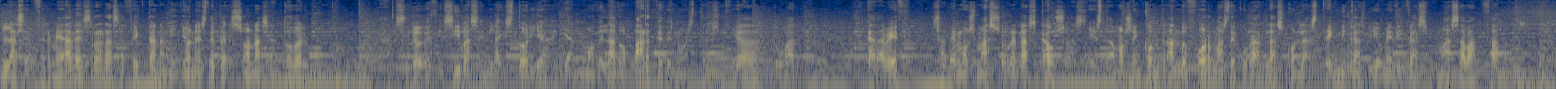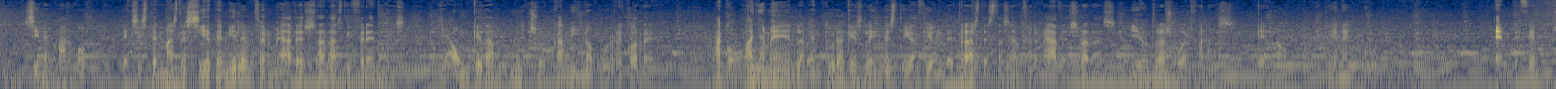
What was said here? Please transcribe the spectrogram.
Las enfermedades raras afectan a millones de personas en todo el mundo. Han sido decisivas en la historia y han modelado parte de nuestra sociedad actual. Cada vez sabemos más sobre las causas y estamos encontrando formas de curarlas con las técnicas biomédicas más avanzadas. Sin embargo, existen más de 7.000 enfermedades raras diferentes y aún queda mucho camino por recorrer. Acompáñame en la aventura que es la investigación detrás de estas enfermedades raras y otras huérfanas que no tienen. Empecemos.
